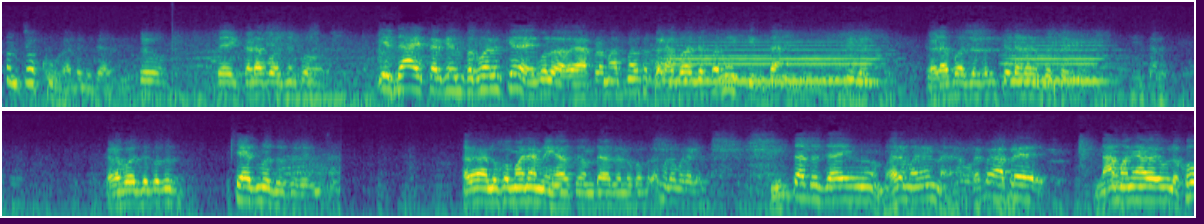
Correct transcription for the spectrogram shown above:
પણ ચોખ્ખું ખાતું બધા કડાપો જંપો એ જાય ત્યારે ભગવાન જ કહેવાય. બોલો હવે આપણા મહાત્મા તો કડાપો જંપો નહીં ચિંતા નહીં. કડાપો જંપો તે દાડે જતો રહ્યો કડાપો જંપો તો ચેજમાં જતો રહ્યો હવે આ લોકો મને એમ નહીં આવતું અમદાવાદના લોકો બધા મોટા મોટા. ચિંતા તો જાય એવું મને ના. આપણે ના મને આવે એવું લખો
